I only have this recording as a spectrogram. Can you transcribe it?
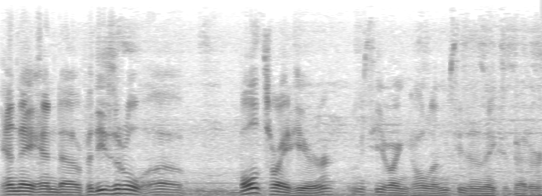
and they and uh, for these little uh, bolts right here, let me see if I can hold me see if this makes it better.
